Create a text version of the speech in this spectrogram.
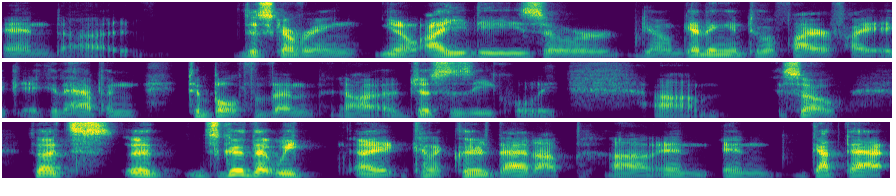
and uh, discovering you know IEDs or you know getting into a firefight. It, it could happen to both of them uh, just as equally. Um, so so it's it's good that we I kind of cleared that up uh, and and got that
